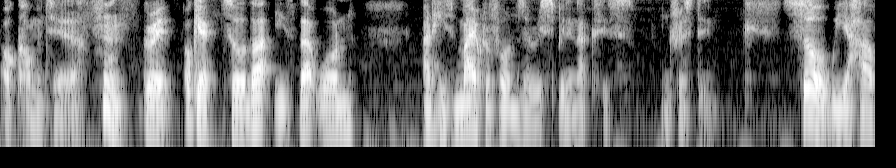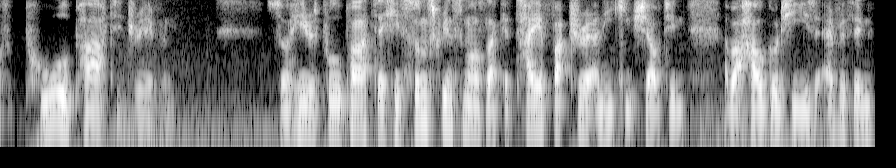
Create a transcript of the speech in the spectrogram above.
Or commentator. Hmm, great. Okay, so that is that one. And his microphones are his spinning axes. Interesting. So we have Pool Party Draven. So here is Pool Party. His sunscreen smells like a tyre factory and he keeps shouting about how good he is at everything.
